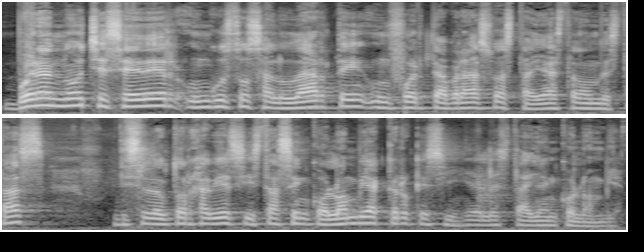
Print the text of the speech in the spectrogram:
Buenas noches Eder, un gusto saludarte, un fuerte abrazo hasta allá, hasta donde estás. Dice el doctor Javier, si estás en Colombia, creo que sí, él está allá en Colombia.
